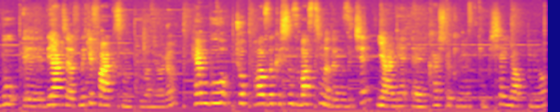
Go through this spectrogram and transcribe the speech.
bu e, diğer tarafındaki far kısmını kullanıyorum. Hem bu çok fazla kaşınızı bastırmadığınız için yani e, kaş dökülmesi gibi bir şey yapmıyor.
